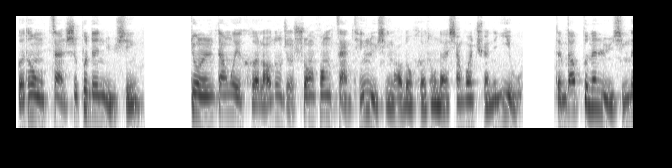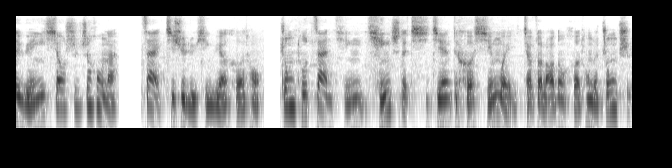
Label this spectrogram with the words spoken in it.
合同暂时不能履行，用人单位和劳动者双方暂停履行劳动合同的相关权利义务，等到不能履行的原因消失之后呢，再继续履行原合同，中途暂停停止的期间和行为叫做劳动合同的终止。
